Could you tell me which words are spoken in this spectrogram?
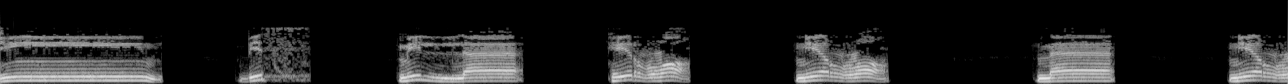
جيم بسم الله نر ما نر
